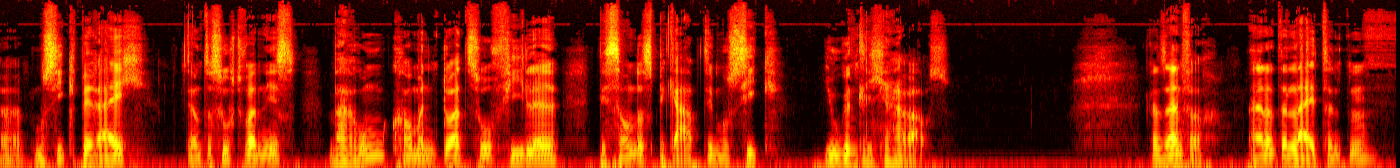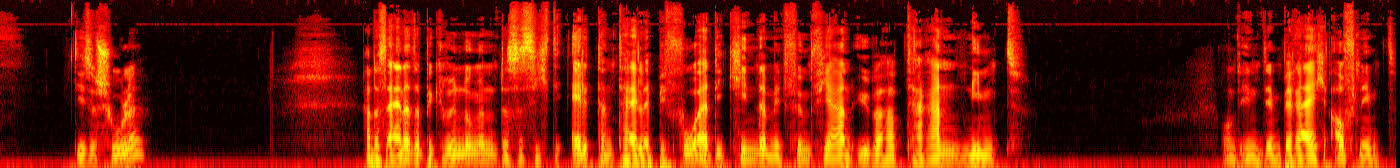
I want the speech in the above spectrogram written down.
äh, Musikbereich, der untersucht worden ist, warum kommen dort so viele besonders begabte Musikjugendliche heraus? Ganz einfach. Einer der Leitenden dieser Schule hat als einer der Begründungen, dass er sich die Elternteile, bevor er die Kinder mit fünf Jahren überhaupt herannimmt und in den Bereich aufnimmt,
